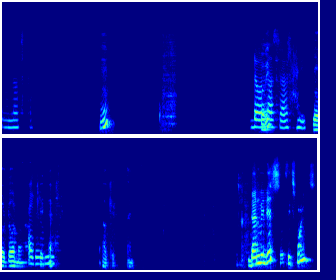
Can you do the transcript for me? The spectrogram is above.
Don't know. Hmm? Don't Sorry? know, sir. No, don't know. I Okay. don't know. Okay. fine. Done with this six points.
